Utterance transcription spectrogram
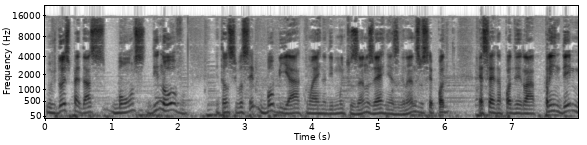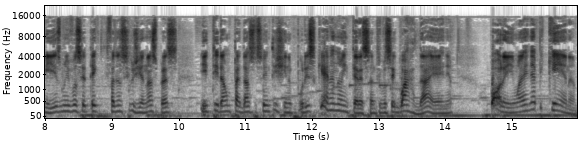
os dois pedaços bons de novo. Então, se você bobear com a hérnia de muitos anos, hérnias grandes, você pode, essa hérnia pode ir lá prender mesmo e você ter que fazer uma cirurgia nas pressas e tirar um pedaço do seu intestino. Por isso que a hérnia não é interessante você guardar a hérnia. Porém, uma hérnia pequena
